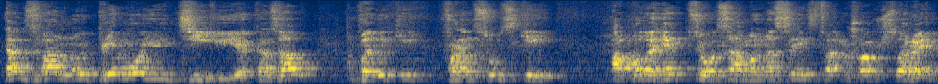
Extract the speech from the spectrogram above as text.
так званою прямою дією, як казав великий французький апологет цього самого насильства Жорж Сорен.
